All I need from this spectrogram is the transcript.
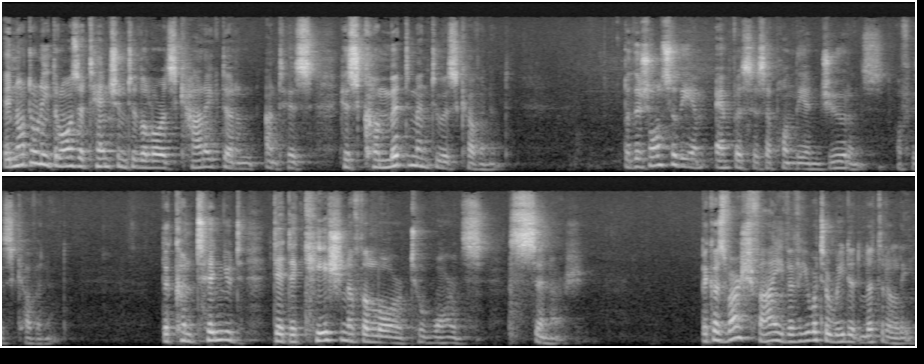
it not only draws attention to the Lord's character and, and his, his commitment to his covenant, but there's also the emphasis upon the endurance of his covenant, the continued dedication of the Lord towards sinners. Because verse 5, if you were to read it literally,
